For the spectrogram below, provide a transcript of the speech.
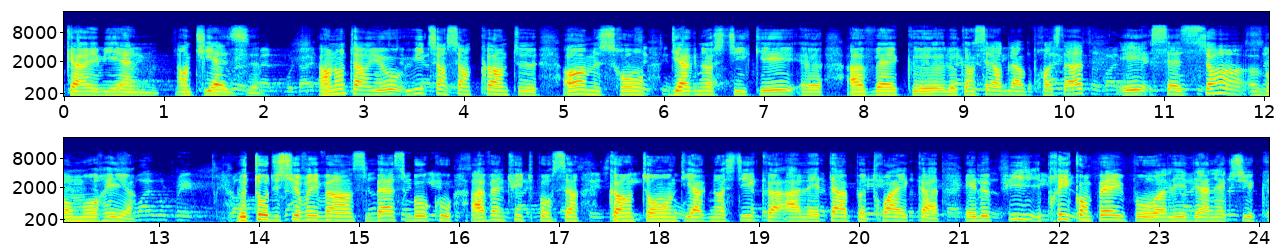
caribéenne, antillaise. En Ontario, 850 hommes seront diagnostiqués euh, avec euh, le cancer de la prostate et 1600 vont mourir. Le taux de survivance baisse beaucoup à 28% quand on diagnostique à l'étape 3 et 4. Et le prix, qu'on paye pour les diagnostics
